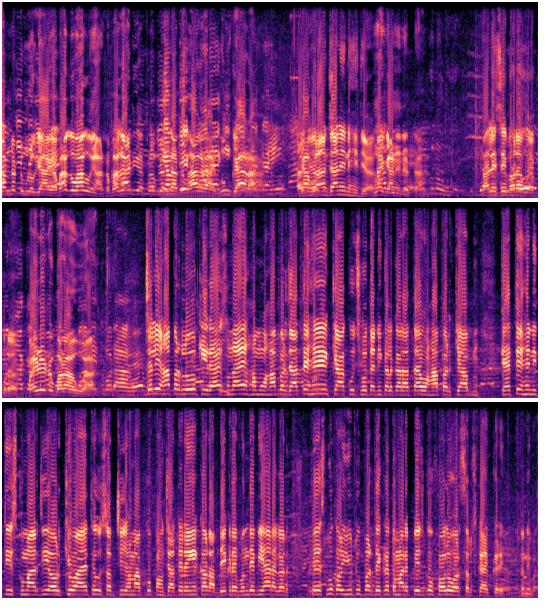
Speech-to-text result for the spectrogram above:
अंदर तुम लोग जाएगा भागो भागो यहाँ से भगा दिया सब जनता से भाग रहा है घूम के आ रहा है? जाने नहीं दिया। नहीं जाने देता। पहले से भरा हुआ है पूरा। पहले तो भरा हुआ है। चलिए यहाँ पर लोगों की राय सुनाए। हम वहाँ पर जाते हैं। क्या कुछ होता निकल कर आता है। वहाँ पर क्या कहते हैं नीतीश कुमार जी और क्यों आए थे वो सब चीज़ हम आपको पहुँचाते रहेंगे। खबर आप देख रहे हैं वंदे बिहार। अगर फेसबुक और यूट्यूब पर देख रहे हैं तो हमारे पेज को फॉलो और सब्सक्राइब करें। धन्यवाद।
